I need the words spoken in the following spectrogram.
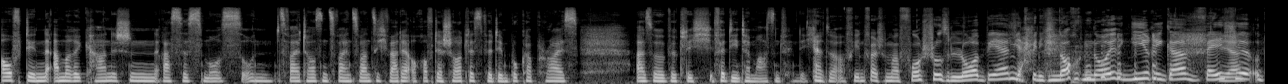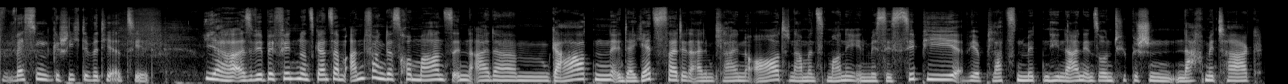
auf den amerikanischen Rassismus. Und 2022 war der auch auf der Shortlist für den Booker Prize. Also wirklich verdientermaßen, finde ich. Also auf jeden Fall schon mal Vorschuss Lorbeeren. Ja. Jetzt bin ich noch neugieriger, welche ja. und wessen Geschichte wird hier erzählt? Ja, also wir befinden uns ganz am Anfang des Romans in einem Garten, in der Jetztzeit in einem kleinen Ort namens Money in Mississippi. Wir platzen mitten hinein in so einen typischen Nachmittag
